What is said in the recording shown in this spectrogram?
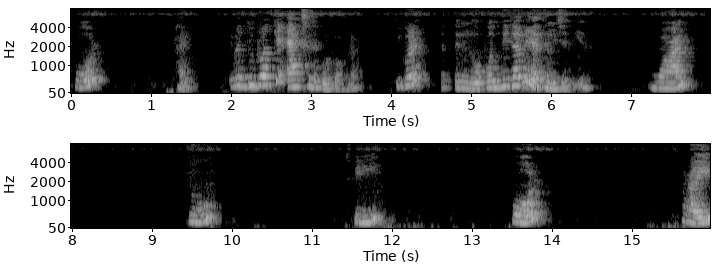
four five এবার দুটো হাতকে একসাথে করব আমরা। কী করে? এতে ওপর দিয়ে যাবে, এতে নিচে দিয়ে। One two three four five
